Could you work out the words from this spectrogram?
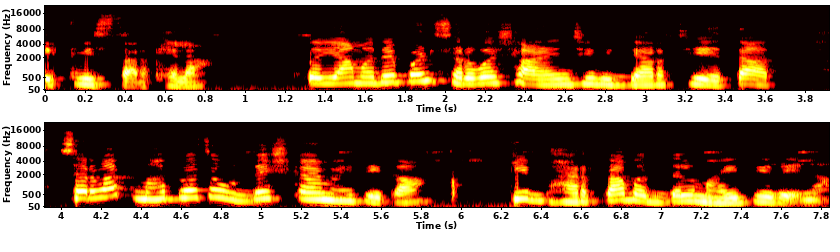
एकवीस तारखेला. तर यामध्ये पण सर्व शाळांचे विद्यार्थी येतात. सर्वात महत्त्वाचा उद्देश काय माहिती का? की भारताबद्दल माहिती देणं.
